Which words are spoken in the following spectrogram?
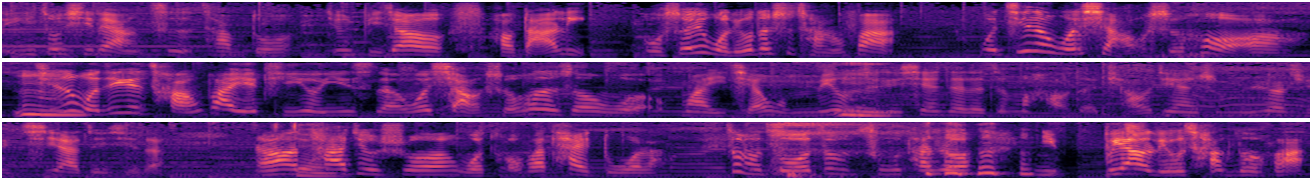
一周洗两次，差不多，就比较好打理。我所以，我留的是长发。我记得我小时候啊，其实我这个长发也挺有意思的。我小时候的时候，我哇，以前我们没有这个现在的这么好的条件，什么热水器啊这些的。然后他就说我头发太多了，这么多这么粗，他说 你不要留长头发，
